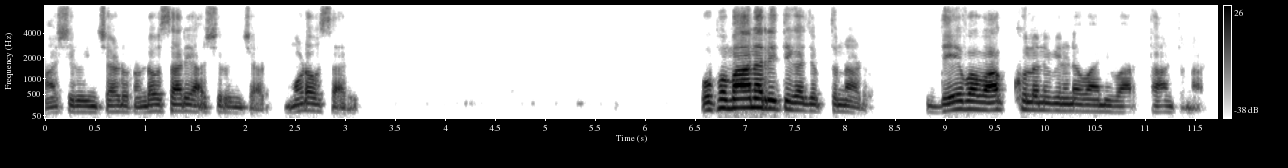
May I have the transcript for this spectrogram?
ఆశీర్వించాడు రెండవసారి ఆశీర్వించాడు మూడవసారి. ఉపమాన రీతిగా చెప్తున్నాడు దేవవాక్కులను వినడం వాని వార్త అంటున్నాడు.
